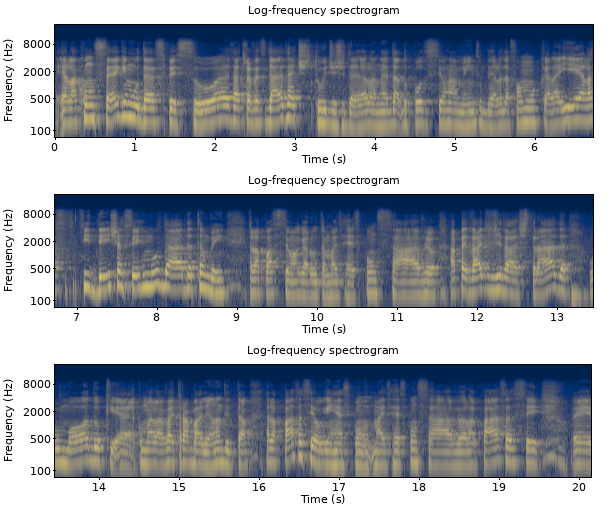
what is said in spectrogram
ela consegue mudar as pessoas através das atitudes dela, né, do posicionamento dela, da forma que ela e ela se deixa ser mudada também. Ela passa a ser uma garota mais responsável, apesar de desastrada, o modo que é, como ela vai trabalhando e tal, ela passa a ser alguém respon mais responsável, ela passa a ser é,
